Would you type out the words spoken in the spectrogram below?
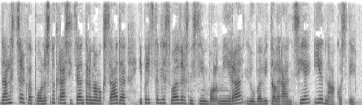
Danas crkva ponosno krasi centar Novog Sada i predstavlja svojevrsni simbol mira, ljubavi, tolerancije i jednakosti.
